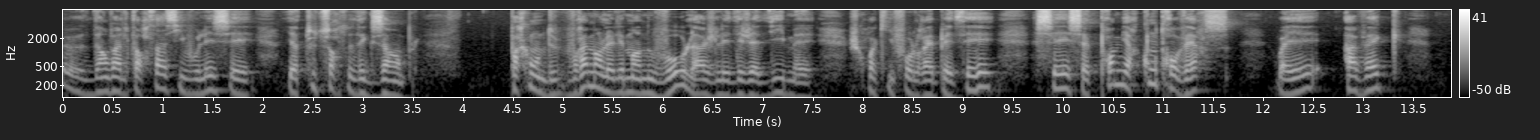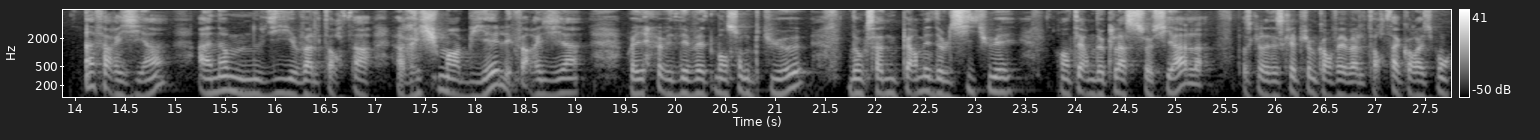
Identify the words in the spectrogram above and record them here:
euh, dans Val Torsa, si vous voulez, il y a toutes sortes d'exemples. Par contre, vraiment l'élément nouveau, là je l'ai déjà dit, mais je crois qu'il faut le répéter, c'est cette première controverse, vous voyez, avec un pharisien, un homme, nous dit Valtorta, richement habillé. Les pharisiens, avaient des vêtements somptueux, donc ça nous permet de le situer en termes de classe sociale, parce que la description qu'en fait Valtorta correspond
